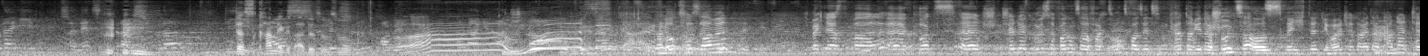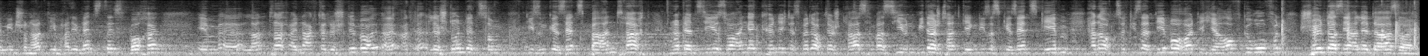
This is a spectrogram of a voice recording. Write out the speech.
Oder eben wie zur letzten drei Schüler, die Das kam mir gerade so. so. Hallo zusammen. Ich möchte erst mal äh, kurz äh, schöne Grüße von unserer Fraktionsvorsitzenden Katharina Schulze ausrichten, die heute leider einen anderen Termin schon hat. Die hatte letzte Woche im äh, Landtag eine aktuelle, Stimme, äh, aktuelle Stunde zu diesem Gesetz beantragt und hat der CSU angekündigt, es wird auf der Straße massiven Widerstand gegen dieses Gesetz geben. Hat auch zu dieser Demo heute hier aufgerufen. Schön, dass ihr alle da seid.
